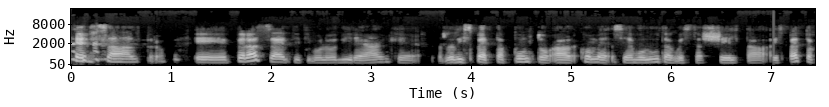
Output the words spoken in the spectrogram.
Senz'altro. E, però senti, ti volevo dire anche rispetto appunto a come si è evoluta questa scelta, rispetto a,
